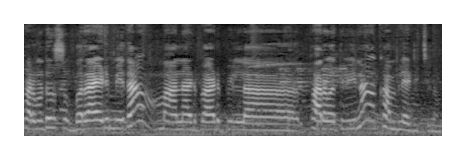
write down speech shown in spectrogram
పరమటూరు సుబ్బరాయుడి మీద మా నడిపాడిపిల్ల పార్వతి మీద కంప్లైంట్ ఇచ్చినాం.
